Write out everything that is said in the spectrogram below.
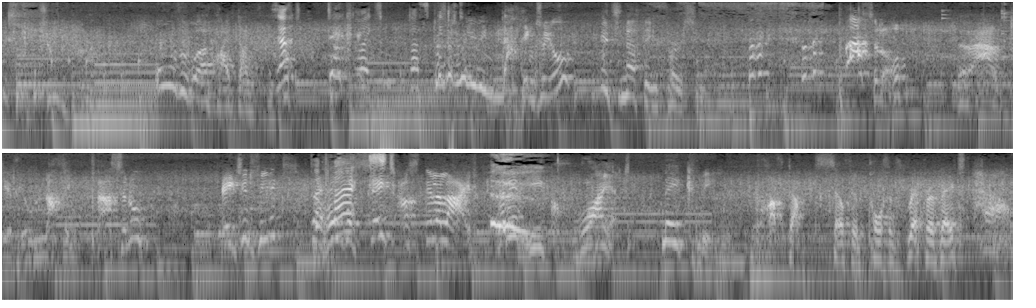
All the work I've done Is that like that's does it really mean nothing to you? It's nothing personal. Personal? Uh, I'll give you nothing personal. Agent Phoenix, the heads of state are still alive. Be quiet. Make me. Puffed up, self-important reprobate. How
